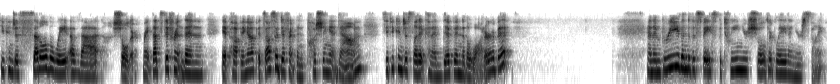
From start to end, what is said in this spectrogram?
you can just settle the weight of that shoulder, right? That's different than it popping up. It's also different than pushing it down. See if you can just let it kind of dip into the water a bit. And then breathe into the space between your shoulder blade and your spine.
